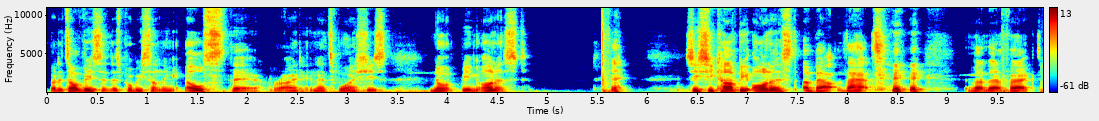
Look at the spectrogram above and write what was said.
but it's obvious that there's probably something else there, right? And that's why she's not being honest. See, she can't be honest about that, about that fact.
